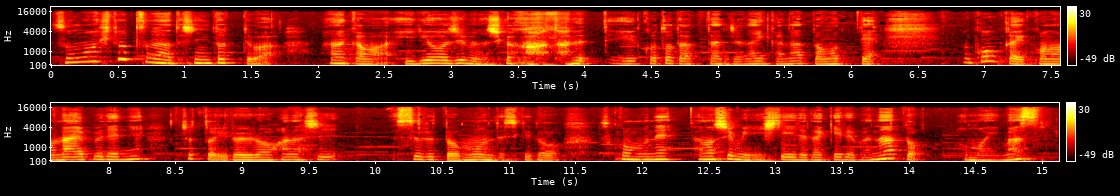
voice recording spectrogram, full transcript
その一つが私にとってはなんかまあ医療事務の資格を取るっていうことだったんじゃないかなと思って今回このライブでねちょっといろいろお話しすると思うんですけどそこもね楽しみにしていただければなと思います。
